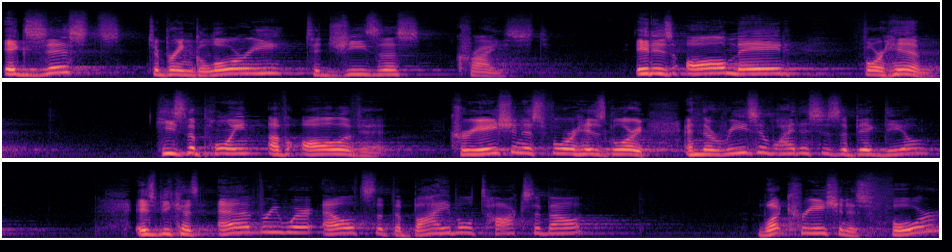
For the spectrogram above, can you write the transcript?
exists to bring glory to Jesus Christ. It is all made for him. He's the point of all of it. Creation is for his glory. And the reason why this is a big deal is because everywhere else that the Bible talks about what creation is for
